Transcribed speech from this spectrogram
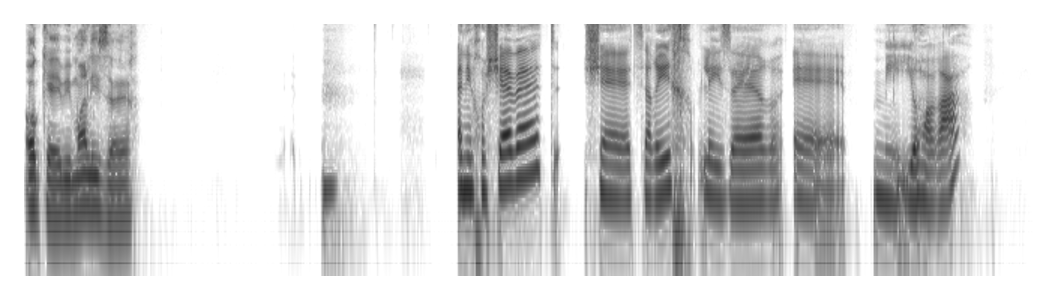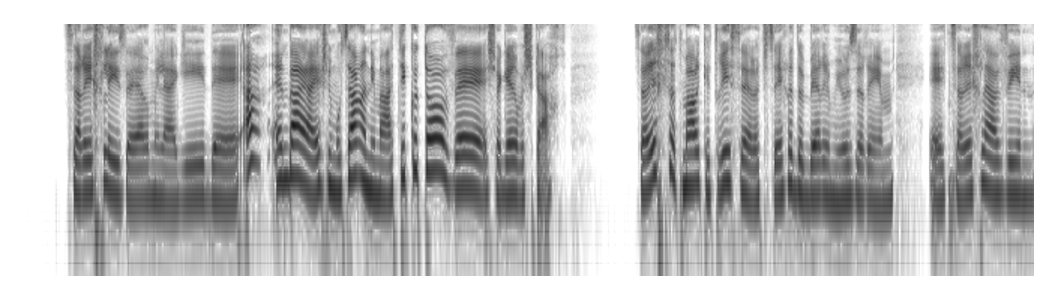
אוקיי, ממה להיזהר? אני חושבת שצריך להיזהר אה, מיוהרה, צריך להיזהר מלהגיד, אה, ah, אין בעיה, יש לי מוצר, אני מעתיק אותו ושגר ושכח. צריך קצת market research, צריך לדבר עם users, אה, צריך להבין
